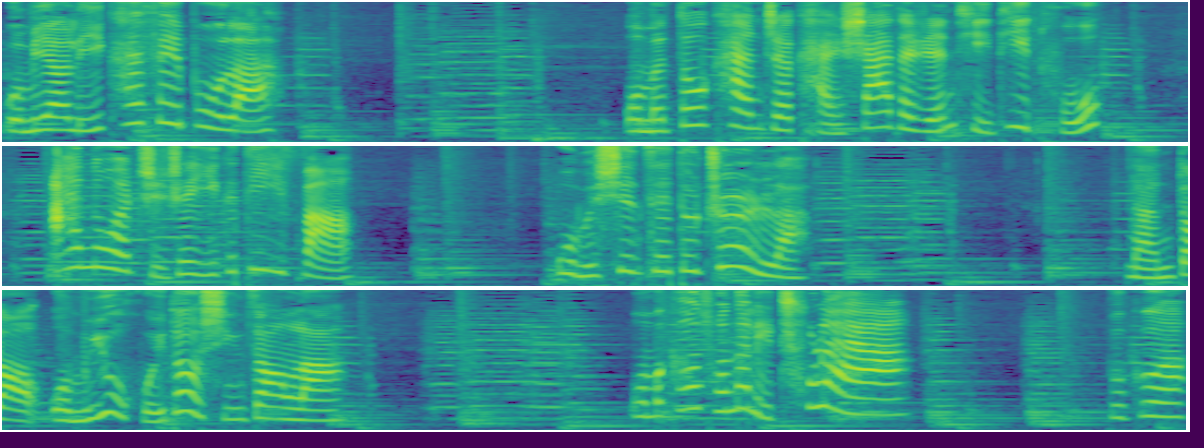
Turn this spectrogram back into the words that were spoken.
我们要离开肺部了。我们都看着凯莎的人体地图。阿诺指着一个地方：“我们现在到这儿了。难道我们又回到心脏啦？我们刚从那里出来啊。不过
